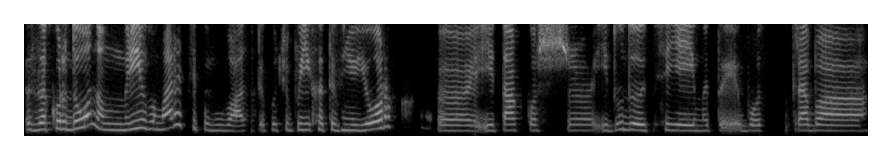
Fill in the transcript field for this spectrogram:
за кордоном мрію в Америці побувати. Хочу поїхати в Нью-Йорк, е, і також е, іду до цієї мети, бо треба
